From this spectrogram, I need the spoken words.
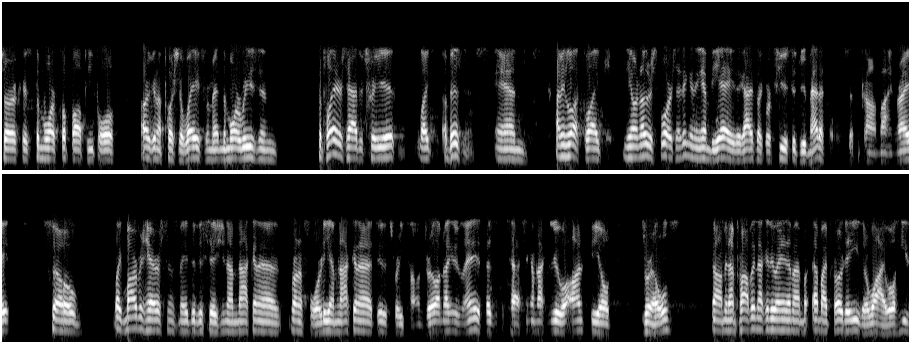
circus, the more football people are going to push away from it, and the more reason the players have to treat it like a business. And I mean, look, like you know, in other sports, I think in the NBA, the guys like refuse to do medicals at the combine, right? So, like Marvin Harrison's made the decision: I'm not going to run a 40. I'm not going to do the three cone drill. I'm not going to do any of the physical testing. I'm not going to do on field drills. Um, and I'm probably not going to do any of them at my pro day either. Why? Well, he's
